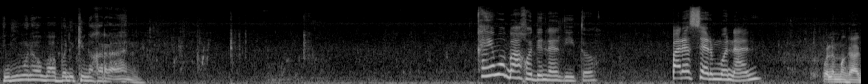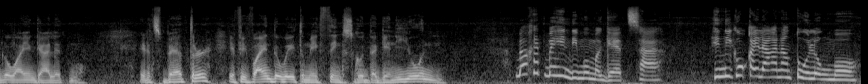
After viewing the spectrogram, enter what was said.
Hindi mo na mababalik yung nakaraan. Kaya mo ba ako dinala dito? Para sermonan? Walang magagawa yung galit mo. It's better if you find a way to make things good again. Yun. Bakit ba hindi mo magets, ha? Hindi ko kailangan ng tulong mo.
